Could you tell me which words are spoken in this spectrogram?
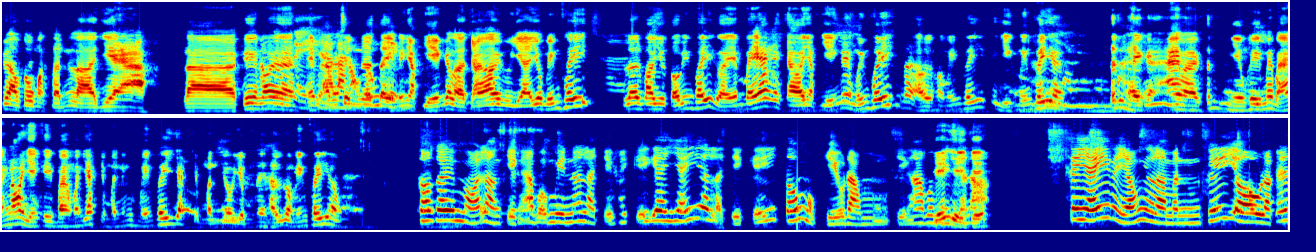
cứ auto mặc định là già là cái nói Không em em xin không tiền để nhập viện cái là trời ơi người già vô miễn phí. Lên bao nhiêu tuổi miễn phí rồi em bé cái trời nhập viện cái miễn phí. Nó ừ thôi miễn phí cái viện miễn phí không- không tính thiệt ai mà tính nhiều khi mấy bạn nói vậy khi bạn bạn dắt cho mình miễn phí dắt cho mình vô giùm đi thử coi miễn phí không? Có cái mỗi lần chuyện albumin đó là chị phải ký cái giấy á, là chị ký tốn một triệu đồng chuyện albumin giấy gì cho chị? Nó. cái giấy mà giống như là mình ký vô là cái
